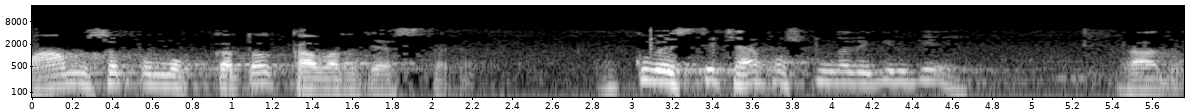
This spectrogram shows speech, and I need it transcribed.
మాంసపు ముక్కతో కవర్ చేస్తాడు. హుక్కు వేస్తే చేప వస్తుందా దగ్గరికి? రాదు.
